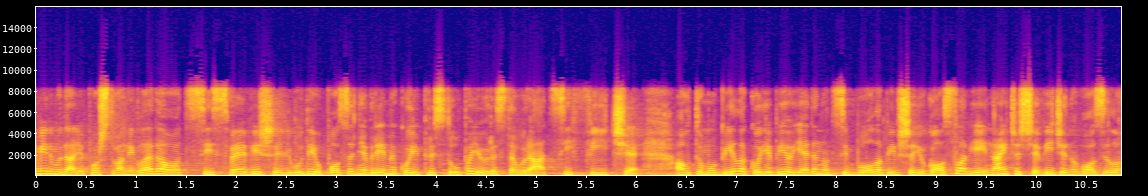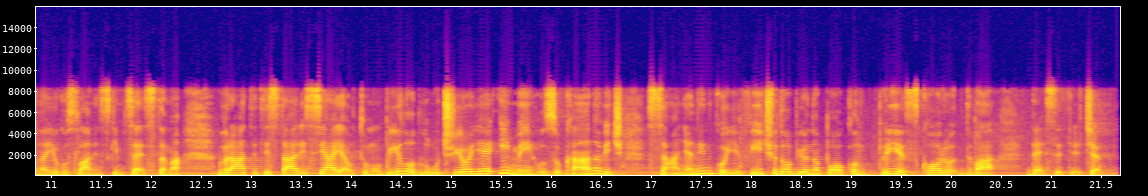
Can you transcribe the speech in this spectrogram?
A mi idemo dalje, poštovani gledaoci. Sve više ljudi u posljednje vrijeme koji pristupaju restauraciji Fiće. Automobila koji je bio jedan od simbola bivše Jugoslavije i najčešće viđeno vozilo na jugoslavenskim cestama. Vratiti stari sjaj automobilu odlučio je i Meho Zukanović, sanjanin koji je Fiću dobio na poklon prije skoro dva desetjeća.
